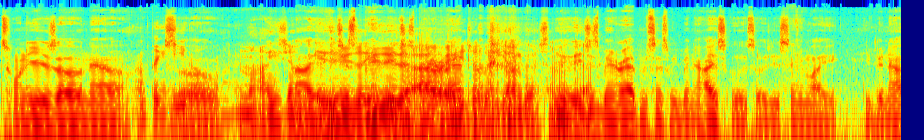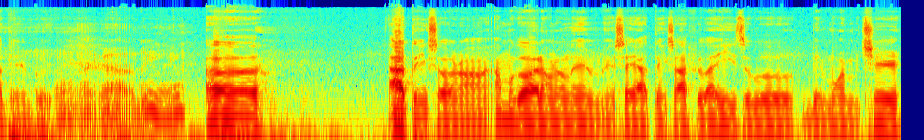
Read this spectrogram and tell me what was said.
Twenty years old now. I'm thinking he So old. Nah, he's young. Nah, yeah, he he's, just he's, been- he either just been age a rapping. little younger. or yeah, like he just been rapping since we've been in high school. So it just seemed like he been out there. But Oh my god, uh, I think so, Ron. I'm gonna go out on a limb and say I think so. I feel like he's a little bit more mature.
